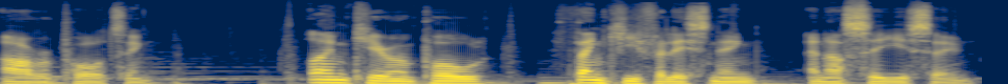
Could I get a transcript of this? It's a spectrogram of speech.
our reporting. I'm Kieran Poole. Thank you for listening, and I'll see you soon.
